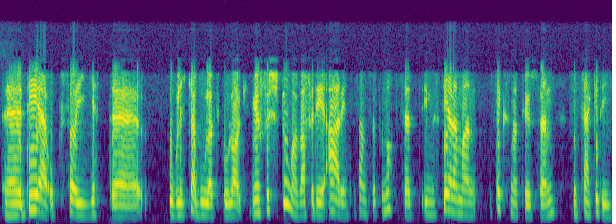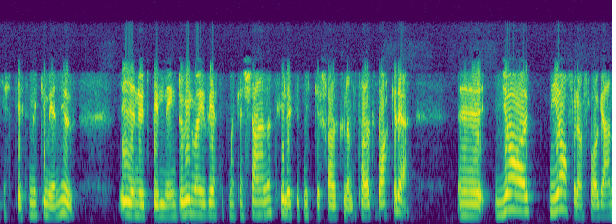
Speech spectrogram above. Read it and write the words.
Eh, det är också jätteolika bolag till bolag. Men jag förstår varför det är intressant. För på något sätt investerar man 600 000, som säkert är jättemycket mer nu, i en utbildning, då vill man ju veta att man kan tjäna tillräckligt mycket för att kunna betala tillbaka det. Eh, jag, när jag får den frågan,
